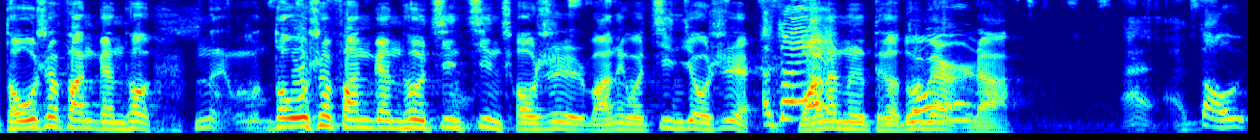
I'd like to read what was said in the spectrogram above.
都是翻跟头，那都是翻跟头进进超市，完了我进教室啊，完了能得诺贝尔的。哎都，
